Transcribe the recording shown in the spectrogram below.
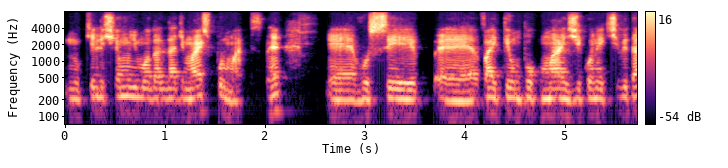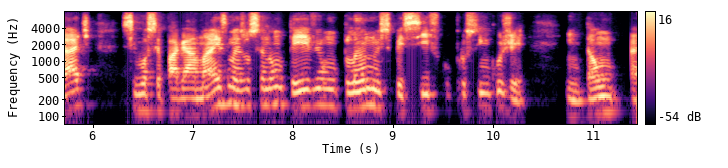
no que eles chamam de modalidade mais por mais, né? é, você é, vai ter um pouco mais de conectividade se você pagar mais, mas você não teve um plano específico para o 5G. Então, é,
